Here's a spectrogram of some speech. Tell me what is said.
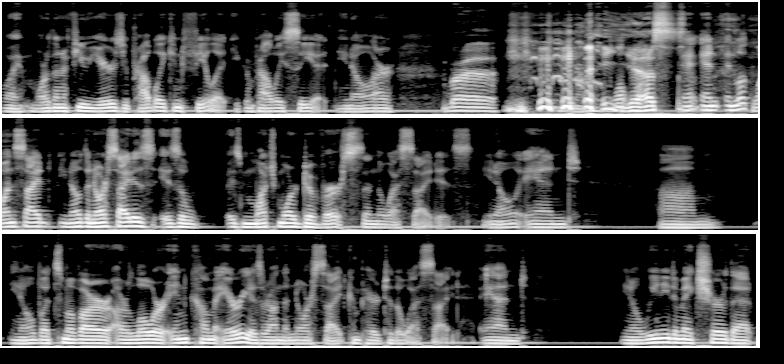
boy, more than a few years, you probably can feel it. You can probably see it. You know, our Bruh. Well, yes. and, and and look, one side, you know, the north side is is a is much more diverse than the west side is. You know, and um, you know, but some of our our lower income areas are on the north side compared to the west side, and you know, we need to make sure that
